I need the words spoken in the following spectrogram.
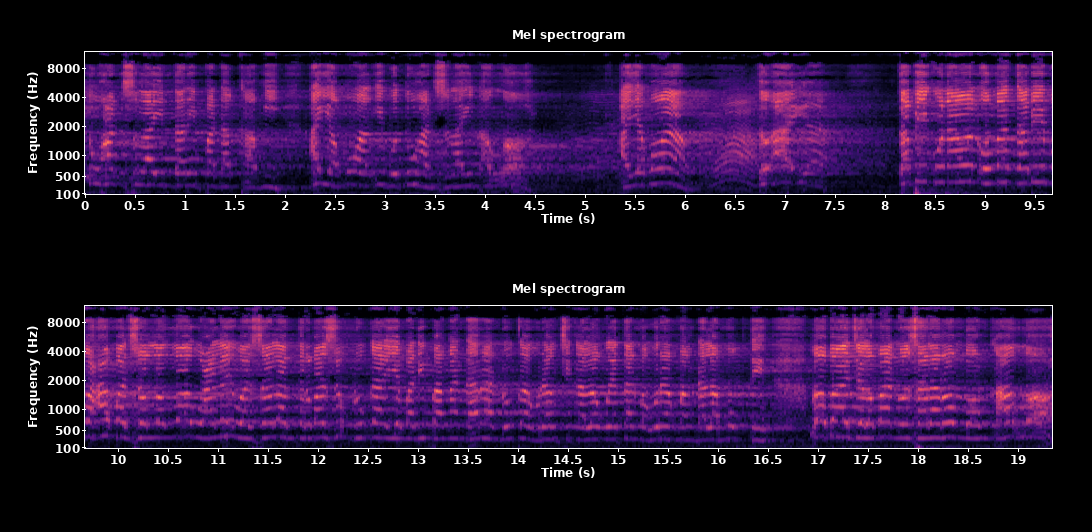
Tuhan selain daripada kami. Ayah mual ibu Tuhan selain Allah. Ayah mual. Tuh ayah tapi kunaon umat Nabi Muhammad Sallallahu Alaihi Wasallam termasuk duka yang di Pangandaran duka orang Cikalong Wetan mah orang mang dalam mukti. Loba jelema nu rombong ka Allah.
